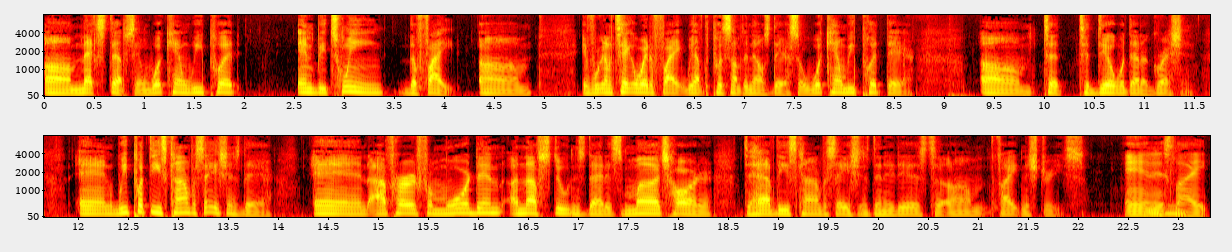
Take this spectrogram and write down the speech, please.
um, next steps and what can we put in between the fight. Um, if we're going to take away the fight, we have to put something else there. So what can we put there um, to to deal with that aggression? And we put these conversations there. And I've heard from more than enough students that it's much harder to have these conversations than it is to um, fight in the streets. And mm-hmm. it's like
